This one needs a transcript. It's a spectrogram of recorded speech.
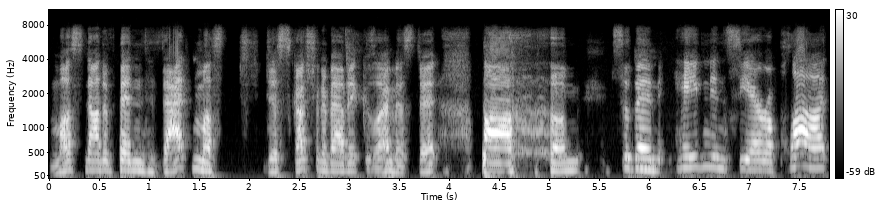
must not have been that much discussion about it because I missed it. Um, so then Hayden and Ciera plot,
